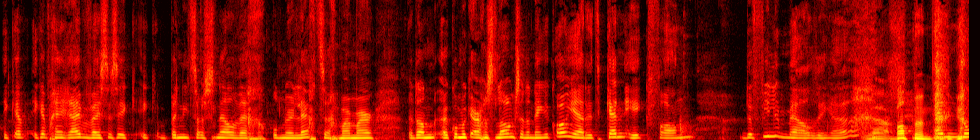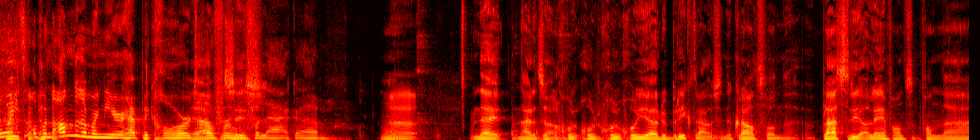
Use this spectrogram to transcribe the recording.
ik, heb, ik heb geen rijbewijs, dus ik, ik ben niet zo snel weg onderlegd, zeg maar. Maar dan eh, kom ik ergens langs en dan denk ik, oh ja, dit ken ik van de filemeldingen. ja. Batman. En nooit op een andere manier heb ik gehoord Ja, over precies. Hoevelaken. Eh, Nee, nou, dat is wel een goede goed, goed, goede rubriek trouwens in de krant. Van, plaatsen die alleen van, van, eh,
